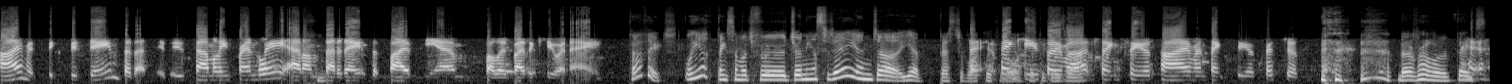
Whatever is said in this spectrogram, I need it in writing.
time. It's 6.15, so that it is family friendly, and on mm. Saturday it's at 5 p.m., followed by the Q&A. Perfect. Well, yeah, thanks so much for joining us today, and uh, yeah, best of luck with Thank you so much. Well. Thanks for your time, and thanks for your questions. no problem. Thanks.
